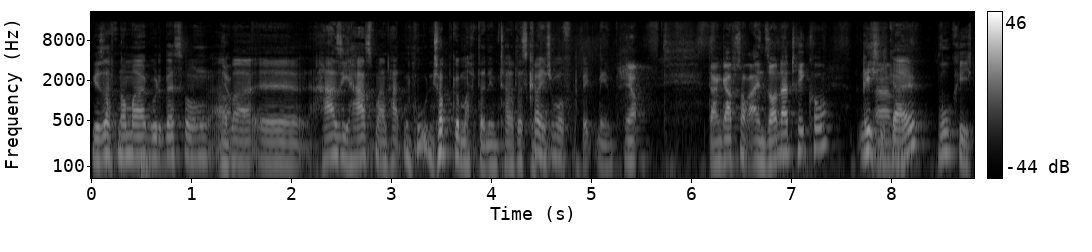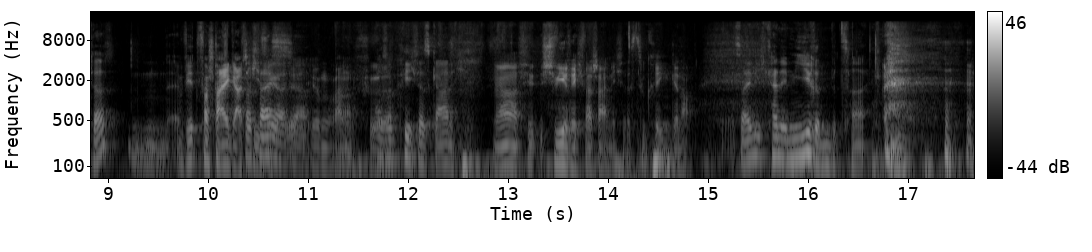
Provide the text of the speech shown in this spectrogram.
Wie gesagt, nochmal gute Besserung. Aber äh, Hasi Haasmann hat einen guten Job gemacht an dem Tag. Das kann ich schon mal vorwegnehmen. Ja. Dann gab es noch ein Sondertrikot. Richtig Ähm, geil. Wo kriege ich das? Wird versteigert, Versteigert, ja. irgendwann. Für, Also kriege ich das gar nicht. ja, schwierig wahrscheinlich, das zu kriegen, genau. Es sei denn, ich kann den Nieren bezahlen.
